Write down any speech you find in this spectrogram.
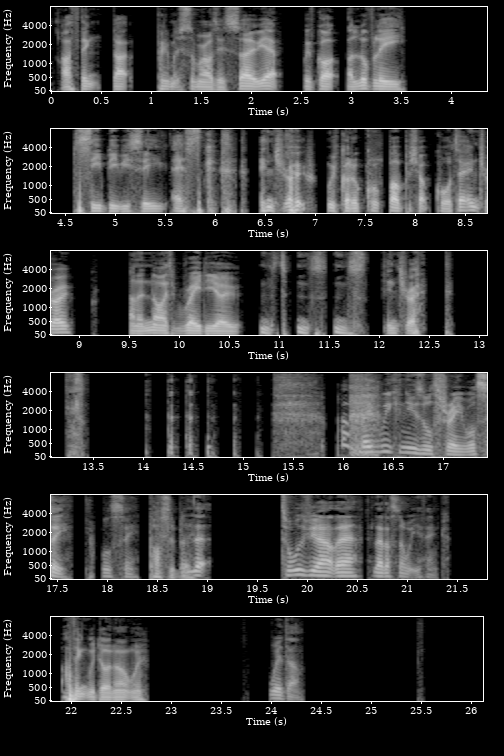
I think that pretty much summarises. So yeah, we've got a lovely CBBC esque intro. We've got a barbershop quartet intro and a nice radio intro. Maybe we can use all three. We'll see. We'll see. Possibly. Let, to all of you out there, let us know what you think. I think we're done, aren't we? We're done.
